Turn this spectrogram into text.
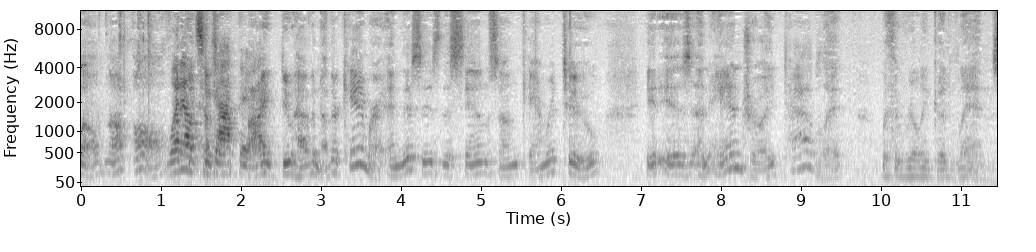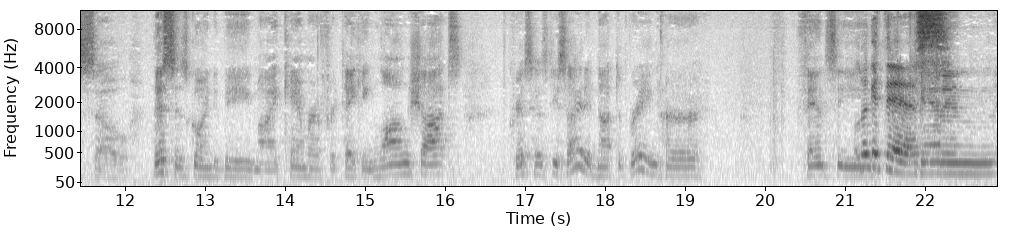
Well, not all. What else you got there? I do have another camera, and this is the Samsung Camera 2. It is an Android tablet with a really good lens. So this is going to be my camera for taking long shots. Chris has decided not to bring her fancy Look at this. Canon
